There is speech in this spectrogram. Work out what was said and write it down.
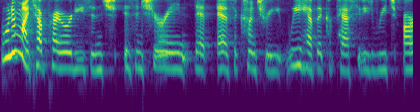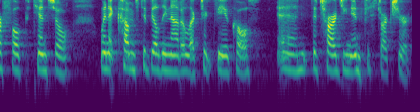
one of my top priorities is ensuring that as a country, we have the capacity to reach our full potential when it comes to building out electric vehicles and the charging infrastructure.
